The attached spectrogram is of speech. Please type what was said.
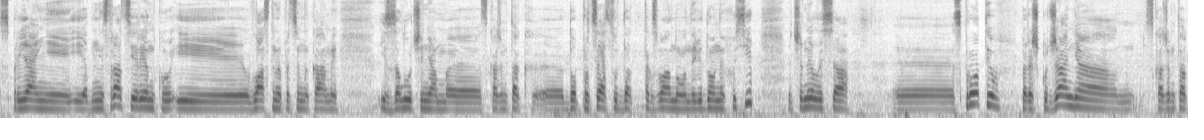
сприянні і адміністрації ринку, і власними працівниками, із залученням, е, скажімо так, е, до процесу так званого невідомих осіб чинилися е, спротив, перешкоджання, скажімо так,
